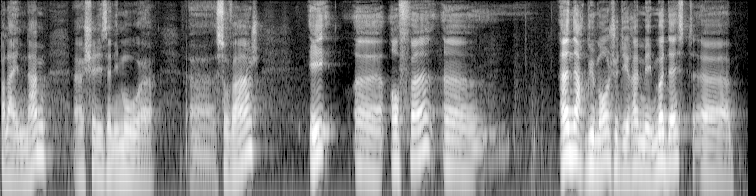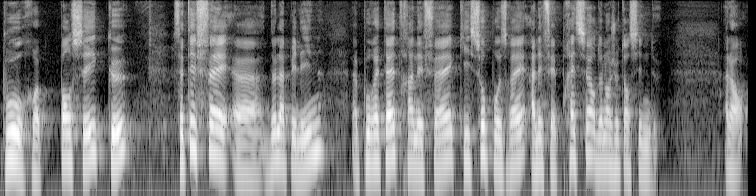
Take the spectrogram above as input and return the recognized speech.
par la LNAM euh, chez les animaux sauvages. Et enfin, un argument, je dirais, mais modeste, pour penser que cet effet de la péline pourrait être un effet qui s'opposerait à l'effet presseur de l'angiotensine 2. Alors,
